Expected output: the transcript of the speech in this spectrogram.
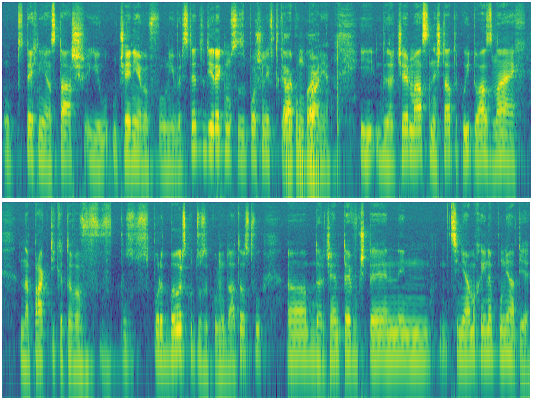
от техния стаж и учение в университета директно са започнали в такава компания. компания. И да речем аз нещата, които аз знаех на практиката в, в, по- според българското законодателство, а, да речем те въобще не, си нямаха и на понятие.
